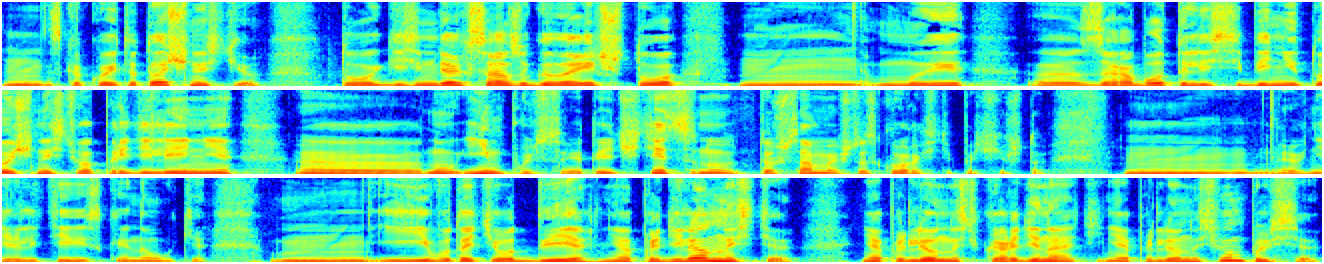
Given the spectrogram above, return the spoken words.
с какой-то точностью, то Гейзенберг сразу говорит, что мы э, заработали себе неточность в определении э, ну, импульса этой частицы, ну, то же самое, что скорости почти что в нерелятивистской науке. И вот эти вот две неопределенности, неопределенность в координате, неопределенность в импульсе,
